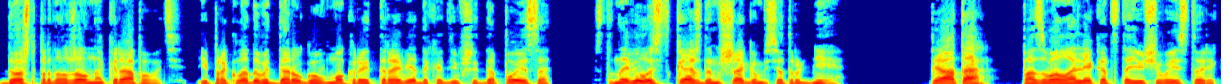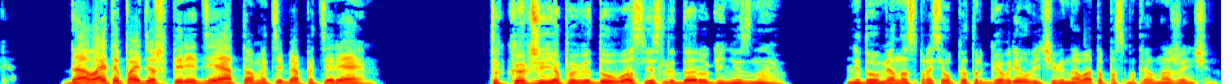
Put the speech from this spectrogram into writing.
Дождь продолжал накрапывать, и прокладывать дорогу в мокрой траве, доходившей до пояса, становилось с каждым шагом все труднее. «Петр!» — позвал Олег отстающего историка. «Давай ты пойдешь впереди, а то мы тебя потеряем». «Так как же я поведу вас, если дороги не знаю?» Недоуменно спросил Петр Гаврилович и виновато посмотрел на женщин.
